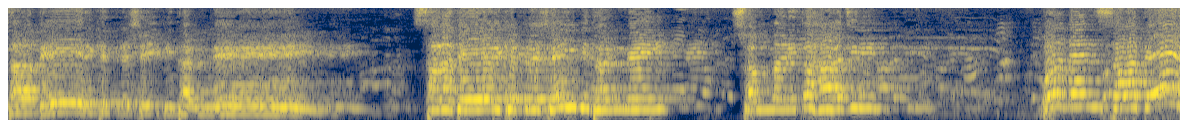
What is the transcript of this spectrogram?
সালাতের ক্ষেত্রে সেই বিধান নেই। সালাতের ক্ষেত্রে সেই বিধান নেই। সম্মানিত হাজিরিন, বলবেন সালাতের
